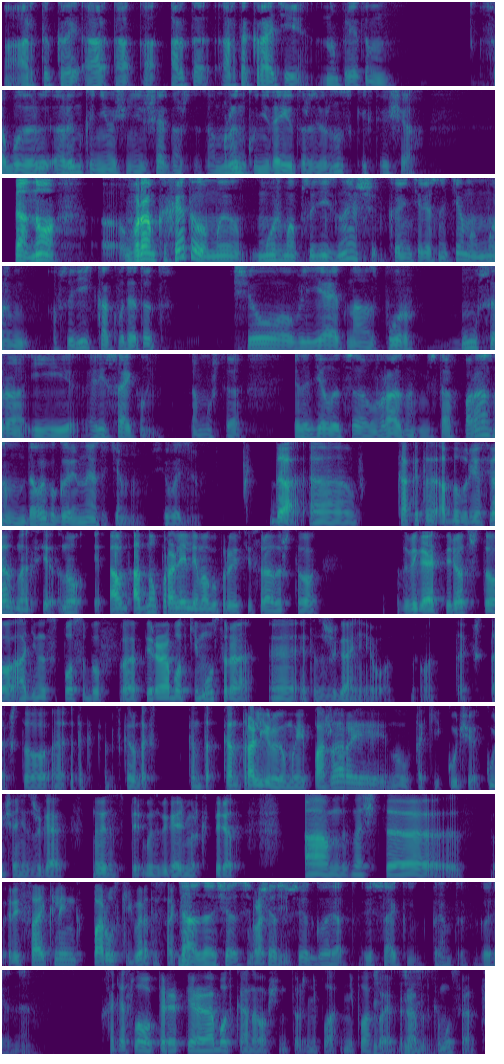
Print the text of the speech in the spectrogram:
а, артокра- а- а- а- арто- артократии, но при этом свобода ры- рынка не очень решает, потому что там рынку не дают развернуться в каких-то вещах. Да, но э, в рамках этого мы можем обсудить, знаешь, какая интересная тема, мы можем обсудить, как вот этот все влияет на сбор мусора и ресайклинг, потому что это делается в разных местах по-разному. Давай поговорим на эту тему сегодня. Да, э, как это одно с другим связано? Ну, э, одну параллель я могу провести сразу, что, забегая вперед, что один из способов э, переработки мусора это сжигание его. Вот, так, так что это, скажем так, кон- контролируемые пожары, ну, такие куча, куча они сжигают. Ну, это забегая немножко вперед. Значит, ресайклинг, по-русски говорят ресайклинг? Да, да, сейчас, сейчас все говорят. Ресайклинг, прям так говорят, да. Хотя слово пере- переработка, оно, в общем, тоже непло- неплохое, переработка мусора.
